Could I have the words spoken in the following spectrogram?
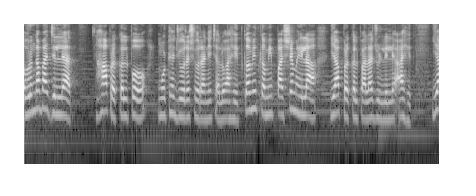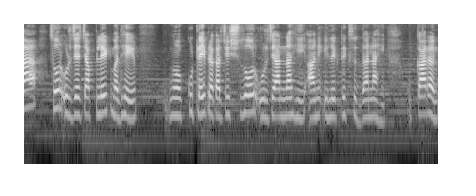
औरंगाबाद जिल्ह्यात हा प्रकल्प मोठ्या जोराशोराने चालू आहेत. कमीत कमी पाचशे महिला या प्रकल्पाला जुळलेल्या आहेत. या सौर ऊर्जेच्या प्लेटमध्ये कुठल्याही प्रकारची सौर ऊर्जा नाही आणि इलेक्ट्रिकसुद्धा नाही. कारण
